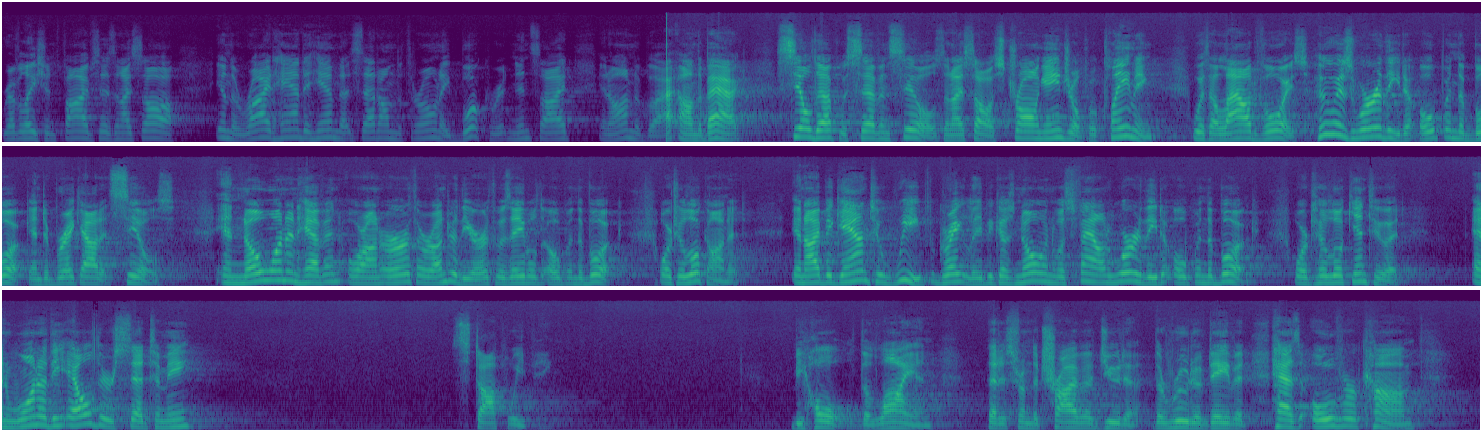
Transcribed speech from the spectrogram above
Revelation 5 says, And I saw in the right hand of him that sat on the throne a book written inside and on the, back, on the back, sealed up with seven seals. And I saw a strong angel proclaiming with a loud voice, Who is worthy to open the book and to break out its seals? And no one in heaven or on earth or under the earth was able to open the book or to look on it. And I began to weep greatly because no one was found worthy to open the book or to look into it. And one of the elders said to me, Stop weeping. Behold, the lion that is from the tribe of Judah, the root of David, has overcome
